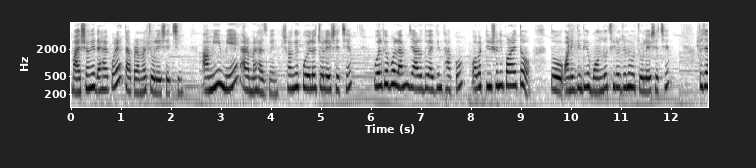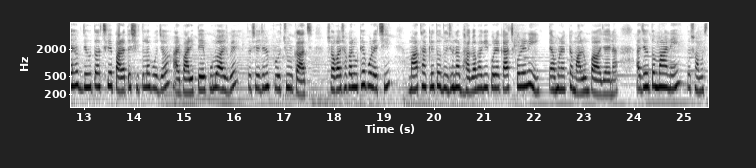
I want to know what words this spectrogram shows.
মায়ের সঙ্গে দেখা করে তারপর আমরা চলে এসেছি। আমি, মেয়ে আর আমার হাজবেন্ড সঙ্গে কোয়েলও চলে এসেছে। কোয়েলকে বললাম যে আরও দু একদিন থাকো। ও আবার টিউশনই পড়ায় তো। তো অনেক দিন থেকে বন্ধ ছিল জন্য ও চলে এসেছে। তো যাই হোক, যেহেতু আজকে পাড়াতে শীতলা পুজো আর বাড়িতে কুলো আসবে, তো সেই জন্য প্রচুর কাজ। সকাল সকাল উঠে পড়েছি, মা থাকলে তো দুজনা ভাগাভাগি করে কাজ করে নিই, তেমন একটা মালুম পাওয়া যায় না। আর যেহেতু মা নেই, তো সমস্ত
